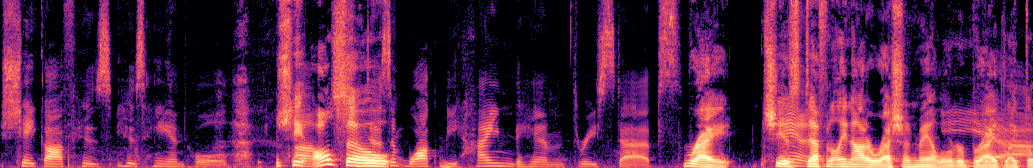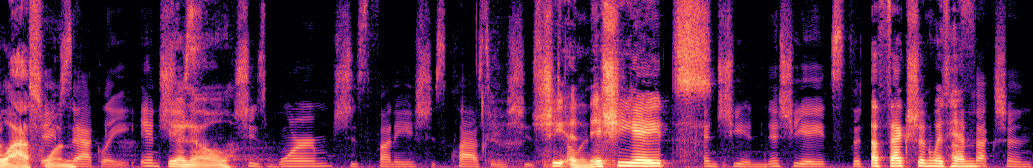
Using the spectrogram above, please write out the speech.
Shake off his his handhold. She Um, also she doesn't walk behind him three steps. right. She is definitely not a Russian mail order bride like the last one. Exactly. And she's, know. she's warm, she's funny, she's classy, she's She initiates and she initiates the affection with him. affection.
